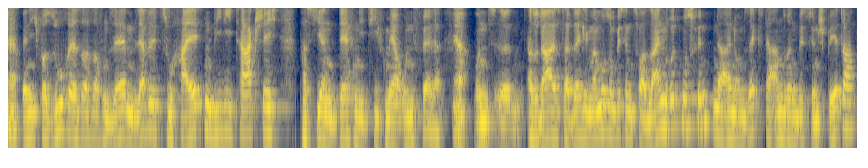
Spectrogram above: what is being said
Mhm. Ja. Wenn ich versuche, es auf demselben Level zu halten wie die Tagschicht, passieren definitiv mehr Unfälle. Ja. Und äh, also da ist tatsächlich, man muss so ein bisschen zwar sein, seinen Rhythmus finden. Der eine um sechs, der andere ein bisschen später.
